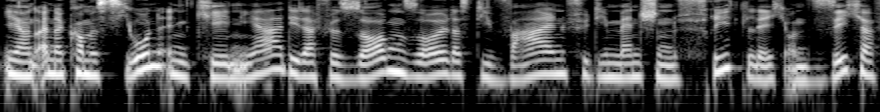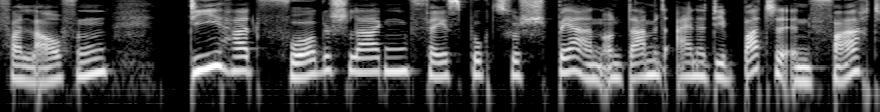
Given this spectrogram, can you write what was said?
Ja, und eine Kommission in Kenia, die dafür sorgen soll, dass die Wahlen für die Menschen friedlich und sicher verlaufen, die hat vorgeschlagen, Facebook zu sperren und damit eine Debatte entfacht,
